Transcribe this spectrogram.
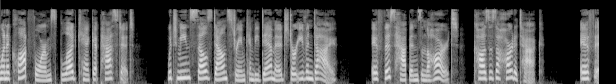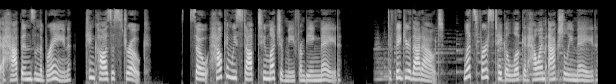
when a clot forms, blood can't get past it, which means cells downstream can be damaged or even die. If this happens in the heart, causes a heart attack. If it happens in the brain, can cause a stroke. So, how can we stop too much of me from being made? To figure that out, let's first take a look at how I'm actually made.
